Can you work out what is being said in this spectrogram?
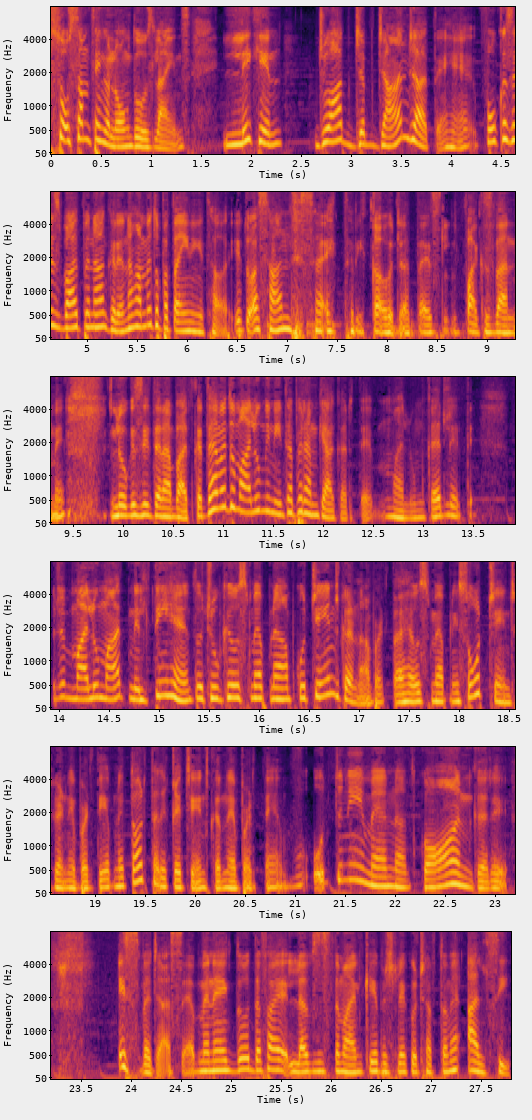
so something along those lines लेकिन जो आप जब जान जाते हैं फोकस इस बात पे ना करें ना, हमें तो पता ही नहीं था। ये तो आसान सा एक तरीका हो जाता है इस पाकिस्तान में। लोग इसी तरह बात करते हैं। हमें तो मालूम ही नहीं था, फिर हम क्या करते? मालूम कर लेते। तो जब मालूम मिलती हैं तो चूँकि उसमें अपने आप को चेंज करना पड़ता है, उसमें अपनी सोच चेंज करनी पड़ती है, अपने तौर तरीके चेंज करने पड़ते हैं, वो उतनी मेहनत कौन करे? इस वजह से अब मैंने एक दो दफ़ा लफ्ज इस्तेमाल किए पिछले कुछ हफ्तों में, आलसी।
